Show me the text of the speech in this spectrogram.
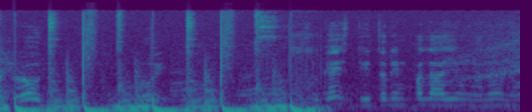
Tarlac mm. Road. Uy. So guys, dito rin pala yung ano, no?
